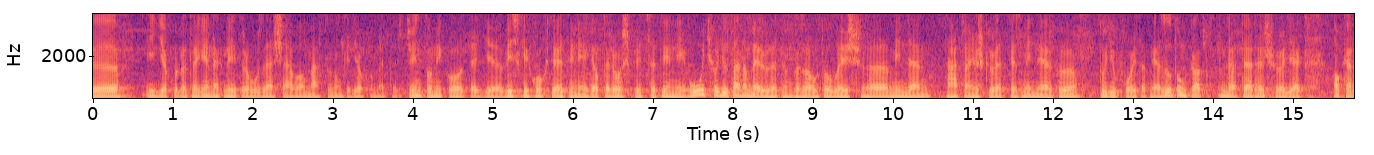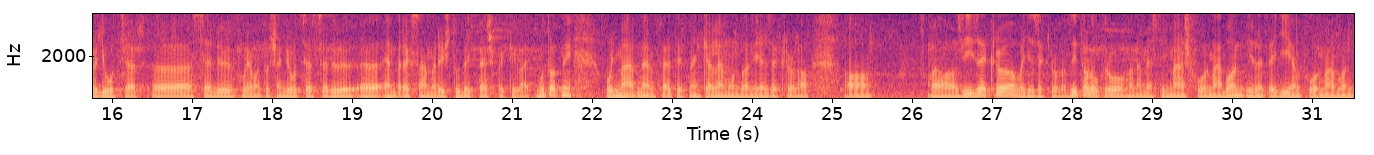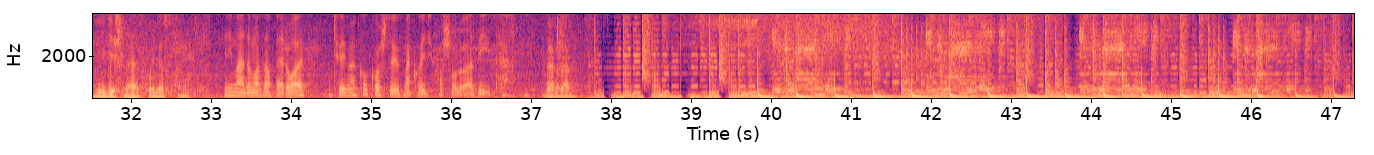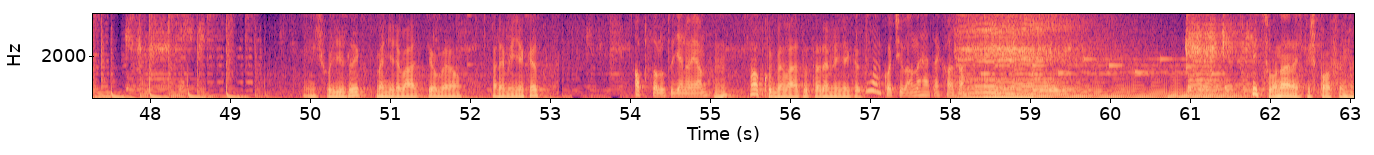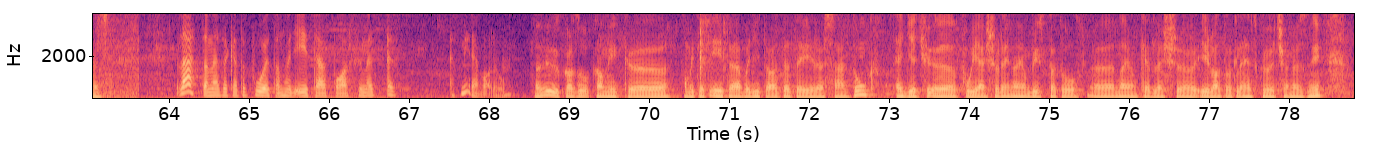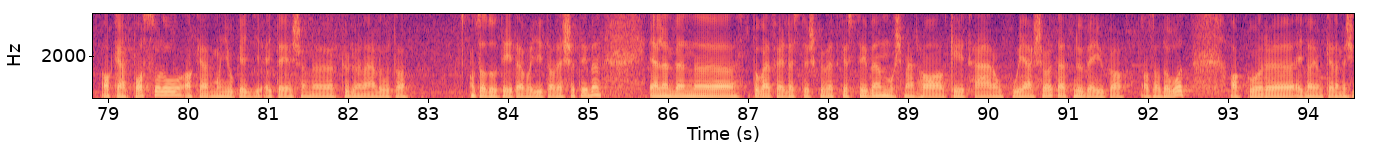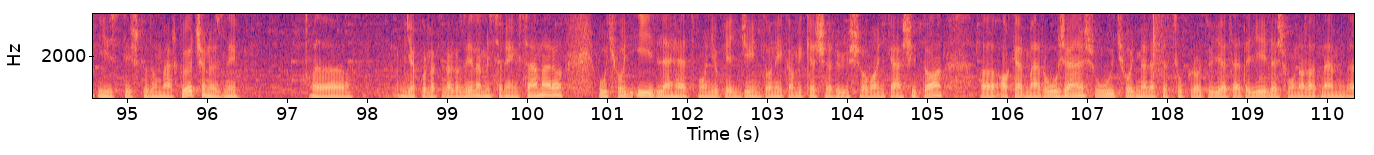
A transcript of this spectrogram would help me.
így gyakorlatilag ennek létrehozásával már tudunk egy alkoholmentes gin tonicot, egy whisky koktélt inni, egy aperol spritzet inni, úgy, hogy utána beülhetünk az autóba, és minden hátrányos következmény nélkül tudjuk folytatni az utunkat, de a terhes hölgyek, akár a gyógyszerszedő, folyamatosan gyógyszerszedő emberek számára is tud egy perspektívát mutatni, hogy már nem feltétlenül kell lemondani ezekről a, a az ízekről, vagy ezekről az italokról, hanem ezt egy más formában, illetve egy ilyen formában így is lehet fogyasztani. Én imádom az aperolt, úgyhogy meg akkor kóstoljuk meg, hogy hasonló az íz. Rendben. És hogy ízlik? Mennyire váltja be a a reményeket? Abszolút ugyanolyan. Uh-huh. Akkor beváltott a reményeket. Na, kocsival mehetek haza. Mit szólnál egy kis parfümhez? Láttam ezeket a pulton, hogy ételparfüm, ez, ez, ez mire való? Na, ők azok, amik, amiket étel vagy ital tetejére szántunk. Egy-egy fújásra egy nagyon biztató, nagyon kedves illatot lehet kölcsönözni. Akár passzoló, akár mondjuk egy, egy teljesen különállót az adott étel vagy ital esetében. Ellenben továbbfejlesztés következtében most már ha két-három fújással, tehát növeljük a, az adagot, akkor egy nagyon kellemes ízt is tudunk már kölcsönözni gyakorlatilag az élelmiszereink számára, úgyhogy így lehet mondjuk egy gin tonic, ami keserű savanykás ital, akár már rózsás, úgy, hogy mellette cukrot, ugye, tehát egy édes vonalat nem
